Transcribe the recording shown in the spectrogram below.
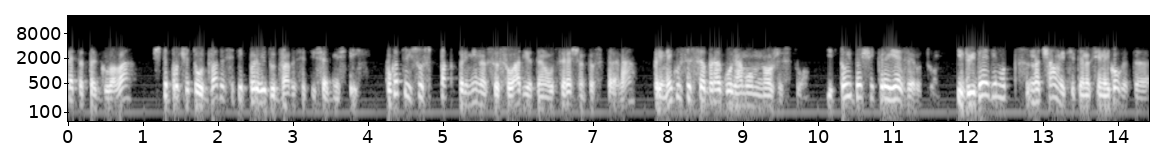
петата глава. Ще прочета от 21 до 27 стих. Когато Исус пак премина с ладията на отсрещната страна, при него се събра голямо множество. И той беше край езерото. И дойде един от началниците на синагогата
